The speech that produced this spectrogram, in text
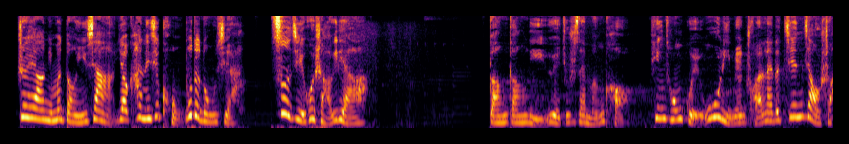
这样你们等一下要看那些恐怖的东西，刺激会少一点啊。刚刚李月就是在门口听从鬼屋里面传来的尖叫声，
